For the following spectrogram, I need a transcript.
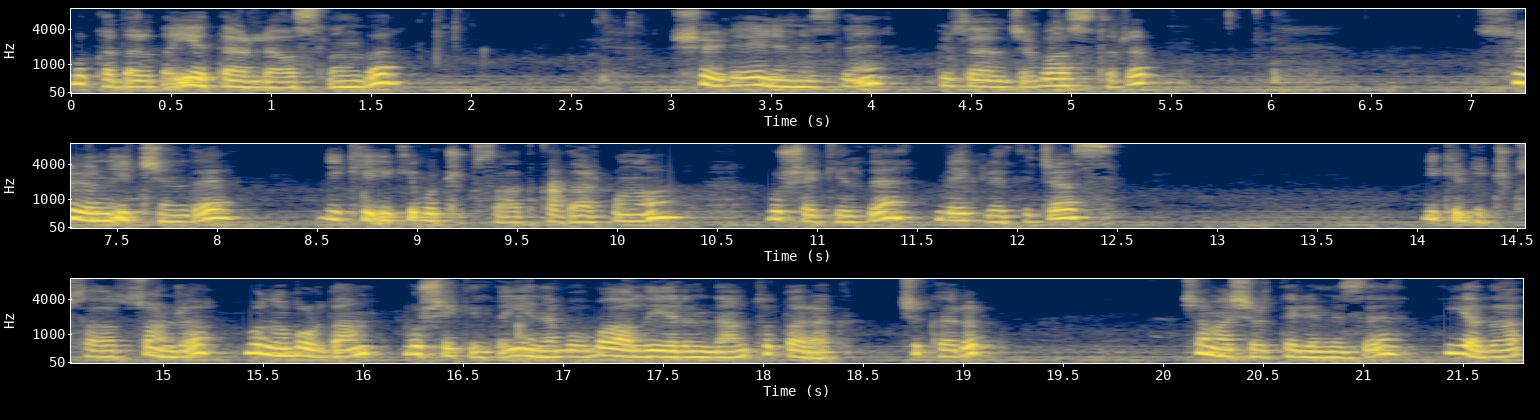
Bu kadar da yeterli aslında. Şöyle elimizle güzelce bastırıp suyun içinde 2-2,5 saat kadar bunu bu şekilde bekleteceğiz. 2,5 saat sonra bunu buradan bu şekilde yine bu bağlı yerinden tutarak çıkarıp çamaşır telimizi ya da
